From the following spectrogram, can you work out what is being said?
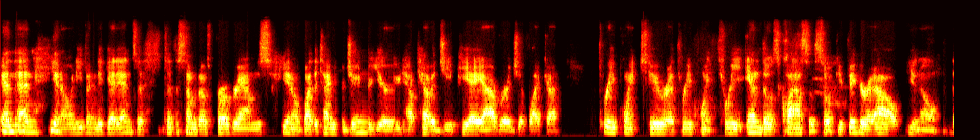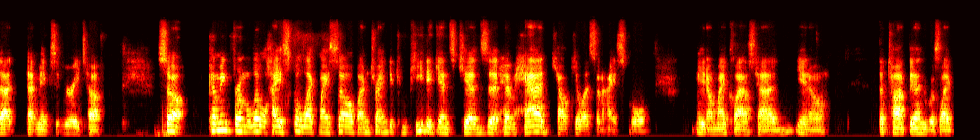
And then, you know, and even to get into to the, some of those programs, you know, by the time your junior year, you'd have to have a GPA average of like a 3.2 or a 3.3 in those classes. So if you figure it out, you know, that, that makes it very tough. So coming from a little high school like myself, I'm trying to compete against kids that have had calculus in high school. You know, my class had, you know, the top end was like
